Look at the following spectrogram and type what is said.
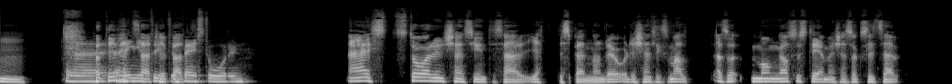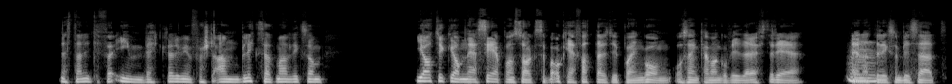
mm. Uh, jag hänger inte typ riktigt med i storyn. Nej, storyn känns ju inte så här jättespännande och det känns liksom allt, alltså många av systemen känns också lite så här, nästan lite för invecklade vid en första anblick så att man liksom, jag tycker om när jag ser på en sak, så okej okay, jag fattar det typ på en gång och sen kan man gå vidare efter det. Mm. Än att det liksom blir så att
